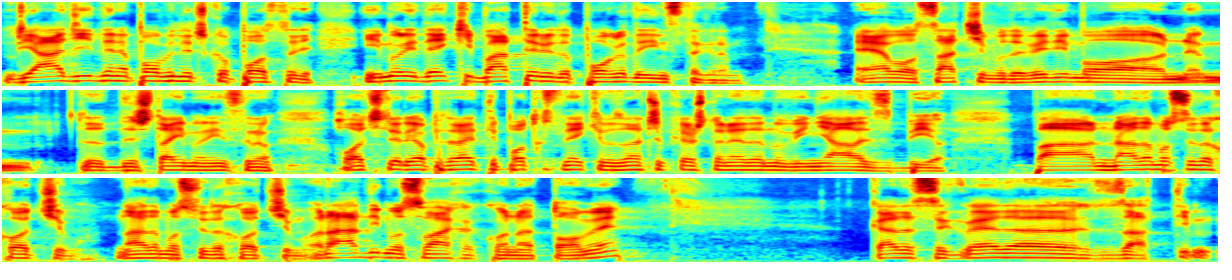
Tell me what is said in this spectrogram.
Bjađi ide na pobedničko postolje. Ima li Deki bateriju da pogleda Instagram? Evo, sad ćemo da vidimo ne, da šta ima na Instagramu. Hoćete li opet raditi podcast nekim značajem kao što je nedavno Vinjales bio? Pa nadamo se da hoćemo. Nadamo se da hoćemo. Radimo svakako na tome kada se gleda zatim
